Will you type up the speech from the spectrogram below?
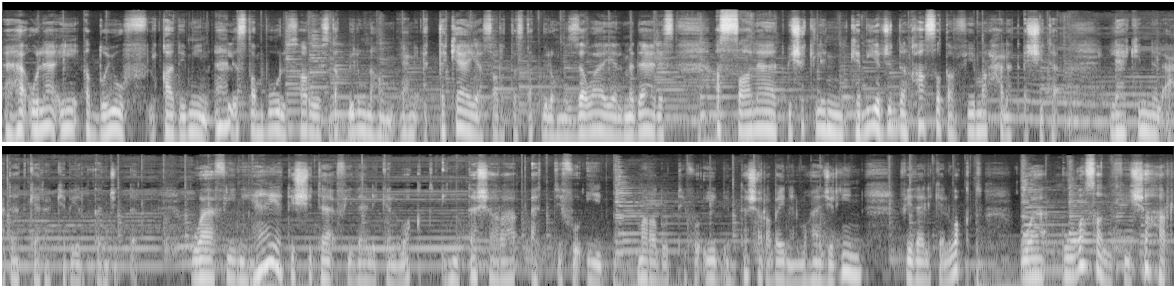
هؤلاء الضيوف القادمين. أهل إسطنبول صاروا يستقبلونهم. يعني التكايا صارت تستقبلهم الزوايا المدارس الصالات بشكل كبير جدا خاصة في مرحلة الشتاء. لكن الأعداد كانت كبيرة جدا. وفي نهاية الشتاء في ذلك الوقت انتشر التيفوئيد. مرض التيفوئيد انتشر بين المهاجرين في ذلك الوقت ووصل في شهر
